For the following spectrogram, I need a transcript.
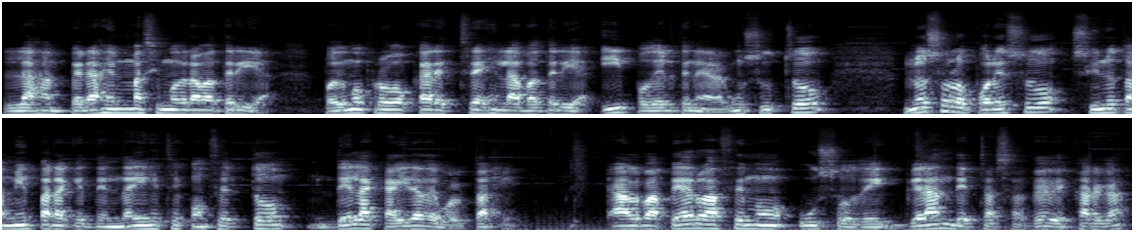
las amperajes máximos de la batería, podemos provocar estrés en la batería y poder tener algún susto, no solo por eso, sino también para que entendáis este concepto de la caída de voltaje. Al vapear hacemos uso de grandes tasas de descarga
